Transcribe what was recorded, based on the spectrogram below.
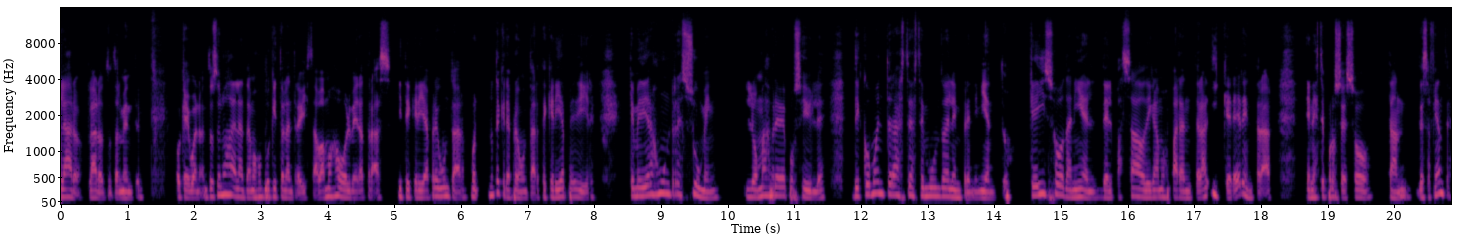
Claro, claro, totalmente. Ok, bueno, entonces nos adelantamos un poquito a la entrevista. Vamos a volver atrás y te quería preguntar, bueno, no te quería preguntar, te quería pedir que me dieras un resumen lo más breve posible de cómo entraste a este mundo del emprendimiento. ¿Qué hizo Daniel del pasado, digamos, para entrar y querer entrar en este proceso tan desafiante?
